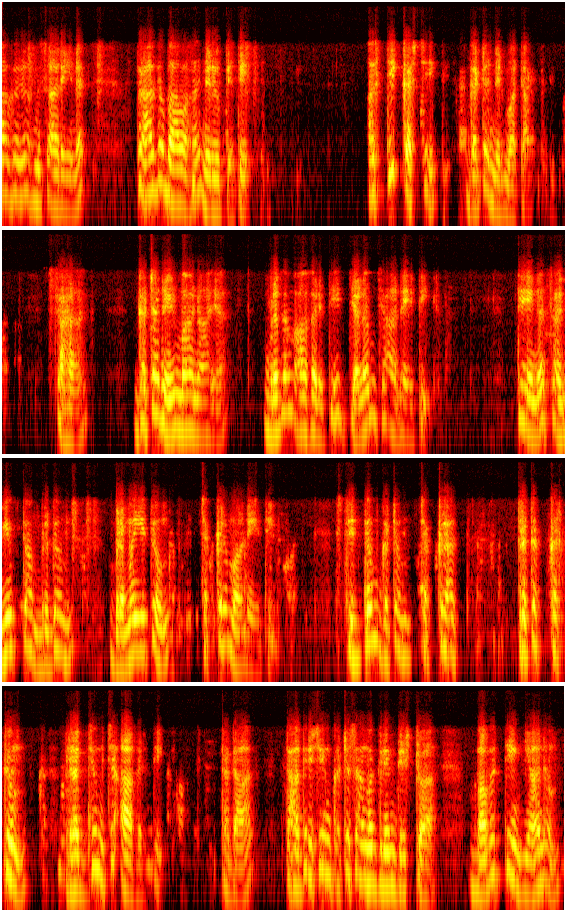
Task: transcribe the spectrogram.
प्रागभावः निरूप्यते। अस्ति कश्चित् घटनिर्माता। सः घटनिर्माणाय मृदम् आहरति, जलं च आनयति तेन संयुक्तं मृगं भ्रमयितुं चक्रमानयति सिद्धं घटं चक्रात् पृथक् कर्तुं रज्जुं च आहरति तदा तादृशीं घटसामग्रीं दृष्ट्वा भवती ज्ञानम्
